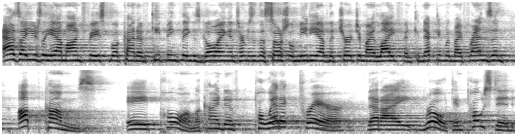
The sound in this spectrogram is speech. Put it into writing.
as I usually am on Facebook, kind of keeping things going in terms of the social media of the church in my life and connecting with my friends. And up comes a poem, a kind of poetic prayer that I wrote and posted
